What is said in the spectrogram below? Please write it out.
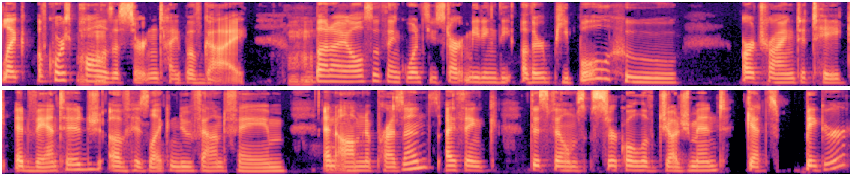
Like of course Paul Mhm. is a certain type of guy, Mhm. but I also think once you start meeting the other people who are trying to take advantage of his like newfound fame and Mhm. omnipresence, I think this film's circle of judgment gets bigger.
